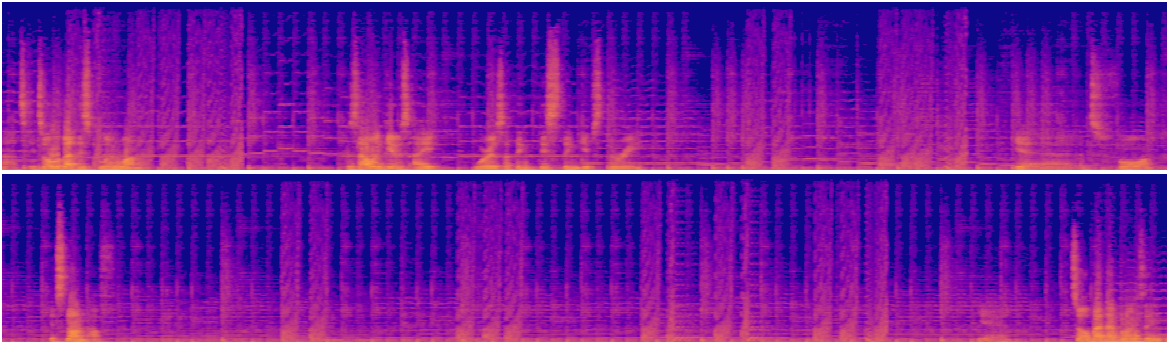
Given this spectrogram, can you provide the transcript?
No, it's, it's all about this blue one. Because that one gives 8, whereas I think this thing gives 3. Yeah, it's 4. It's not enough. Yeah. It's all about that blue thing.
